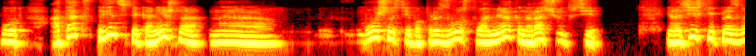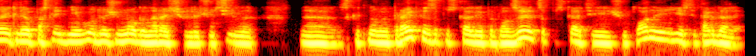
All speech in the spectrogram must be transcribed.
Вот. А так, в принципе, конечно, мощности по производству аммиака наращивают все. И российские производители в последние годы очень много наращивали, очень сильно э, так сказать, новые проекты запускали и продолжают запускать, и еще планы есть и так далее.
